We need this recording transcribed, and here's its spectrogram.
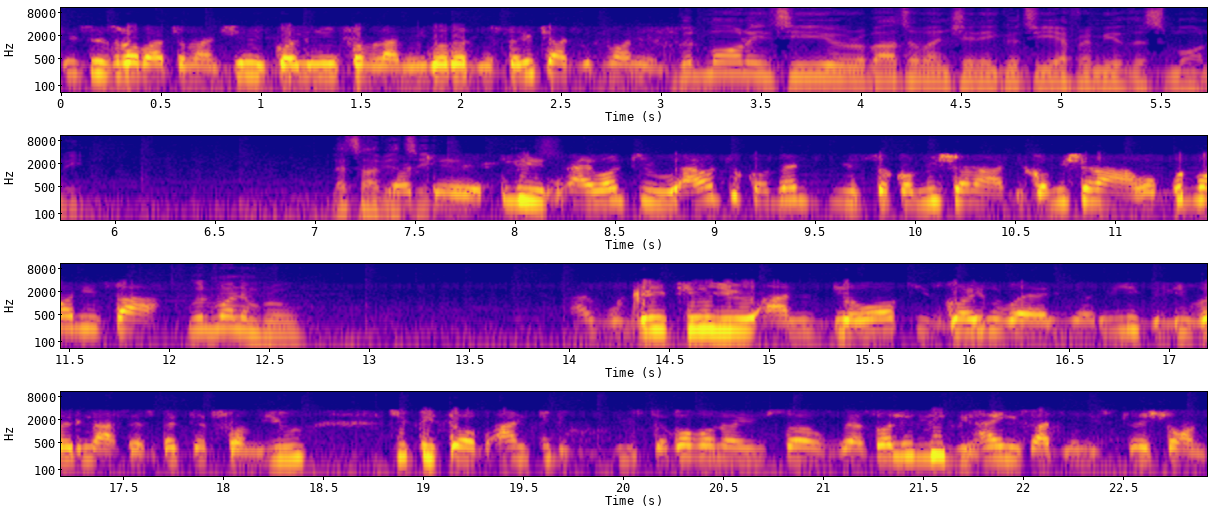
This is Roberto Mancini calling you from Lamingo Road. Mr. Richard, good morning. Good morning to you, Roberto Mancini. Good to hear from you this morning. Let's have your take. Okay, please, I want to I want to commend Mr. Commissioner, the Commissioner. Good morning, sir. Good morning, bro. I'm greeting you, and the work is going well. You're really delivering as expected from you. Keep it up, and to Mr. Governor himself, we are solidly behind his administration.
